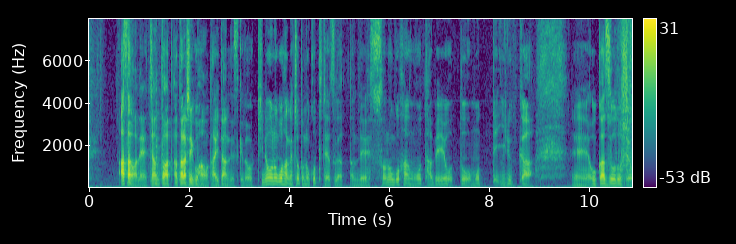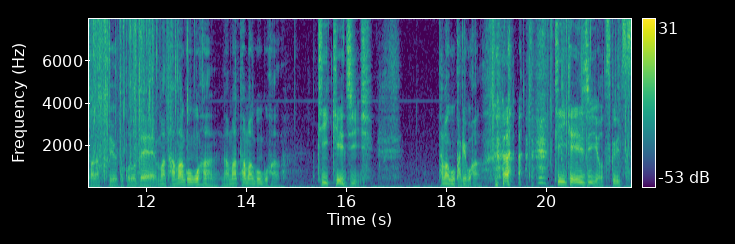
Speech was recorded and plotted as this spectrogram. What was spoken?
朝はねちゃんと新しいご飯を炊いたんですけど昨日のご飯がちょっと残ってたやつがあったんでそのご飯を食べようと思っているが、えー、おかずをどうしようかなっていうところでまあ卵ご飯生卵ご飯 TKG 卵かけご飯。TKG を作りつつ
